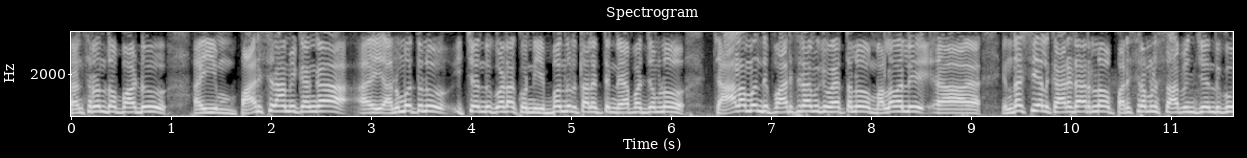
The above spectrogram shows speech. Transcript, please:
పెంచడంతో పాటు ఈ పారిశ్రామికంగా ఈ అనుమతులు ఇచ్చేందుకు కూడా కొన్ని ఇబ్బందులు తలెత్తిన నేపథ్యంలో చాలామంది పారిశ్రామికవేత్తలు మల్లవల్లి ఇండస్ట్రియల్ కారిడార్లో పరిశ్రమలు స్థాపించేందుకు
